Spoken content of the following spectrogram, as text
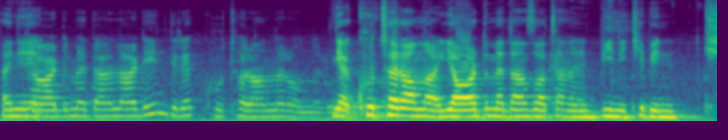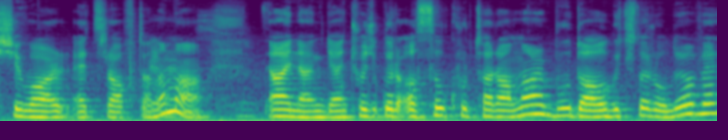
hani Yardım edenler değil direkt kurtaranlar onlar ya oluyor. kurtaranlar yardım eden zaten Evet. hani bin iki bin kişi var etraftan Evet. ama aynen yani çocukları asıl kurtaranlar bu dalgıçlar oluyor ve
